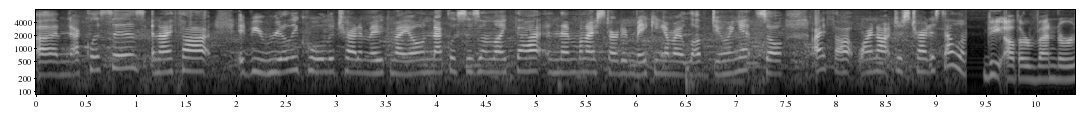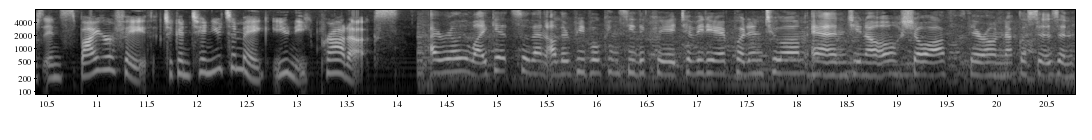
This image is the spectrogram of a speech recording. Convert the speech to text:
uh, necklaces, and I thought it'd be really cool to try to make my own necklaces and like that. And then when I started making them, I loved doing it, so I thought, why not just try to sell them? The other vendors inspire Faith to continue to make unique products. I really like it so then other people can see the creativity I put into them and, you know, show off their own necklaces and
